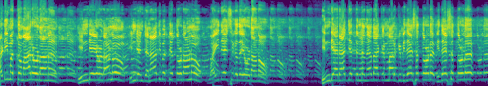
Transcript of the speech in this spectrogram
അടിമത്വം ആരോടാണ് ഇന്ത്യയോടാണോ? ഇന്ത്യൻ ജനാധിപത്യത്തോടാണോ? വൈദേശികതയോടാണോ? ഇന്ത്യ രാജ്യത്തിന്റെ നേതാക്കന്മാർക്ക് വിദേശത്തോട് വിദേശത്തോട്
